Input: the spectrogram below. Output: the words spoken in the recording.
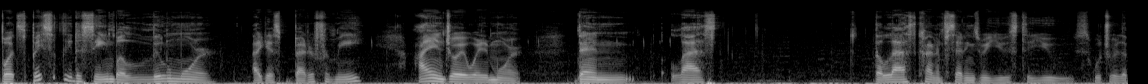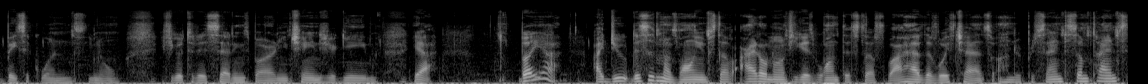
but it's basically the same but a little more I guess better for me I enjoy it way more than last the last kind of settings we used to use, which were the basic ones, you know, if you go to the settings bar and you change your game, yeah. But yeah, I do, this is my volume stuff, I don't know if you guys want this stuff, but I have the voice chat 100% sometimes,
